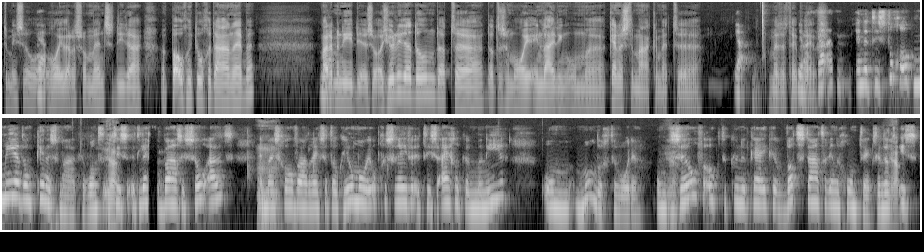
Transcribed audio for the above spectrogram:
tenminste ho- Ja. hoor je wel eens van mensen die daar een poging toe gedaan hebben. Maar Ja. de manier zoals jullie dat doen, dat, dat is een mooie inleiding om kennis te maken met, Ja. met het Hebreeuws. ja, en, het is toch ook meer dan kennis maken. Want Ja. het, is, het legt de basis zo uit. En Mhm. mijn schoonvader heeft het ook heel mooi opgeschreven. Het is eigenlijk een manier om mondig te worden. Om Ja. zelf ook te kunnen kijken wat staat er in de grondtekst. En dat is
